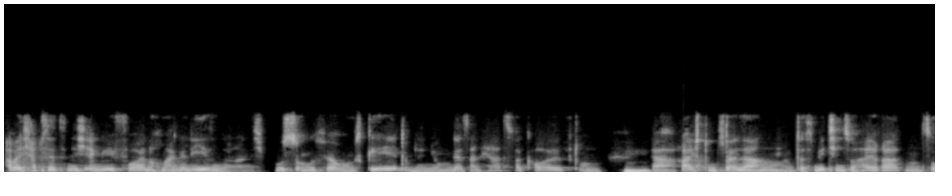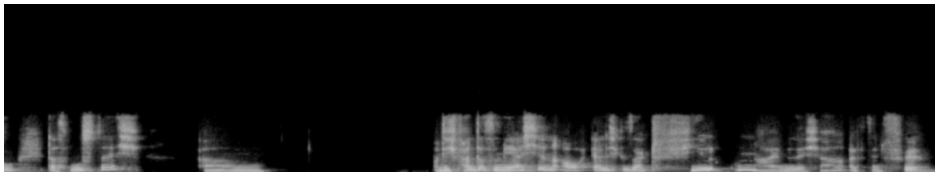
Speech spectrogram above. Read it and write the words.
aber ich habe es jetzt nicht irgendwie vorher nochmal gelesen, sondern ich wusste ungefähr, worum es geht, um den Jungen, der sein Herz verkauft, um Mhm. ja, Reichtum zu erlangen und das Mädchen zu heiraten und so. Das wusste ich. Ähm, und ich fand das Märchen auch ehrlich gesagt viel unheimlicher als den Film.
